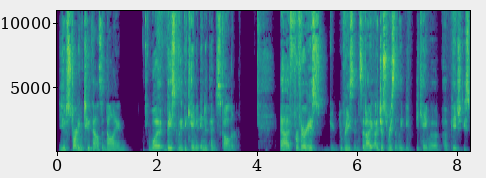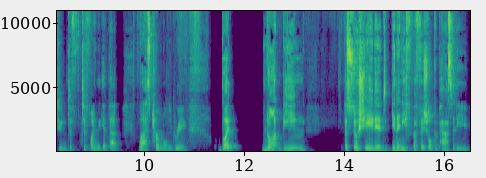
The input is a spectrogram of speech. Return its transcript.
You know, starting 2009, what basically became an independent scholar uh, for various reasons. And I, I just recently be, became a, a, PhD student to, to finally get that last terminal degree. But not being associated in any official capacity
